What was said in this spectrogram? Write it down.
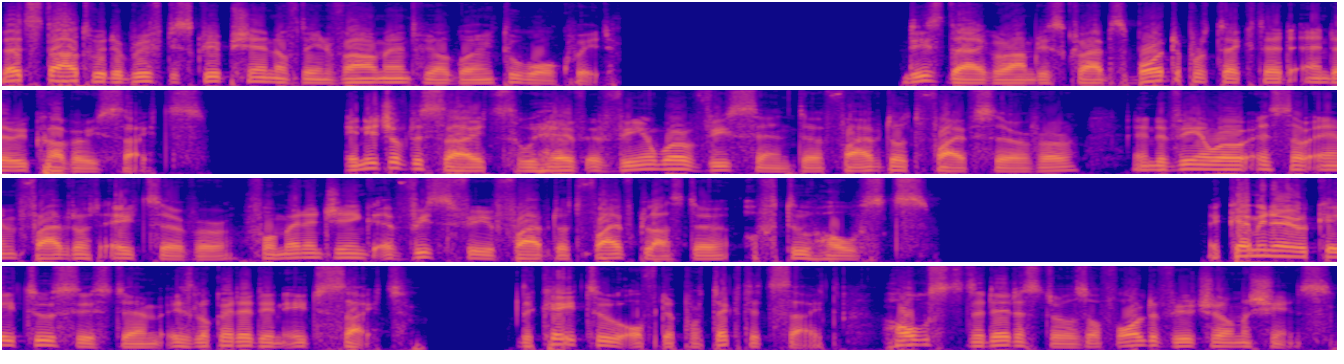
Let's start with a brief description of the environment we are going to work with. This diagram describes both the protected and the recovery sites. In each of the sites we have a VMware vCenter 5.5 server and a VMware SRM 5.8 server for managing a vSphere 5.5 cluster of two hosts. A Kaminario K2 system is located in each site. The K2 of the protected site hosts the data stores of all the virtual machines.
